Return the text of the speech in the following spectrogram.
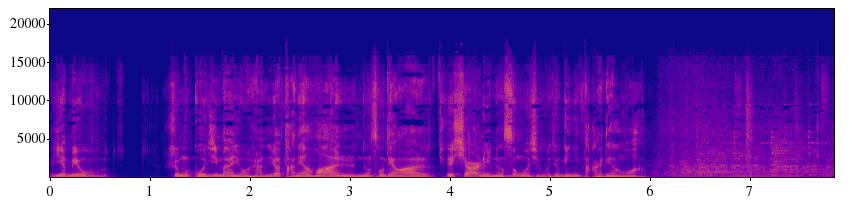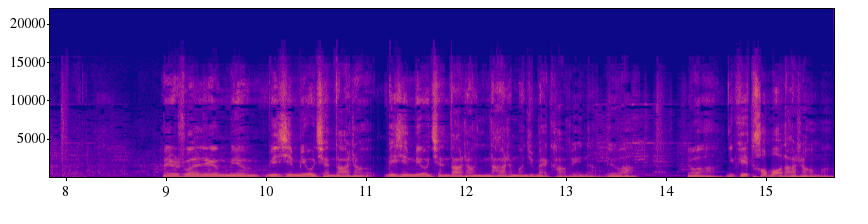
也没有。什么国际漫游啥的，要打电话能从电话这个线里能送过去，我就给你打个电话。还是说这个没有微信没有钱打赏，微信没有钱打赏，你拿什么去买咖啡呢？对吧？对吧？你可以淘宝打赏吗？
